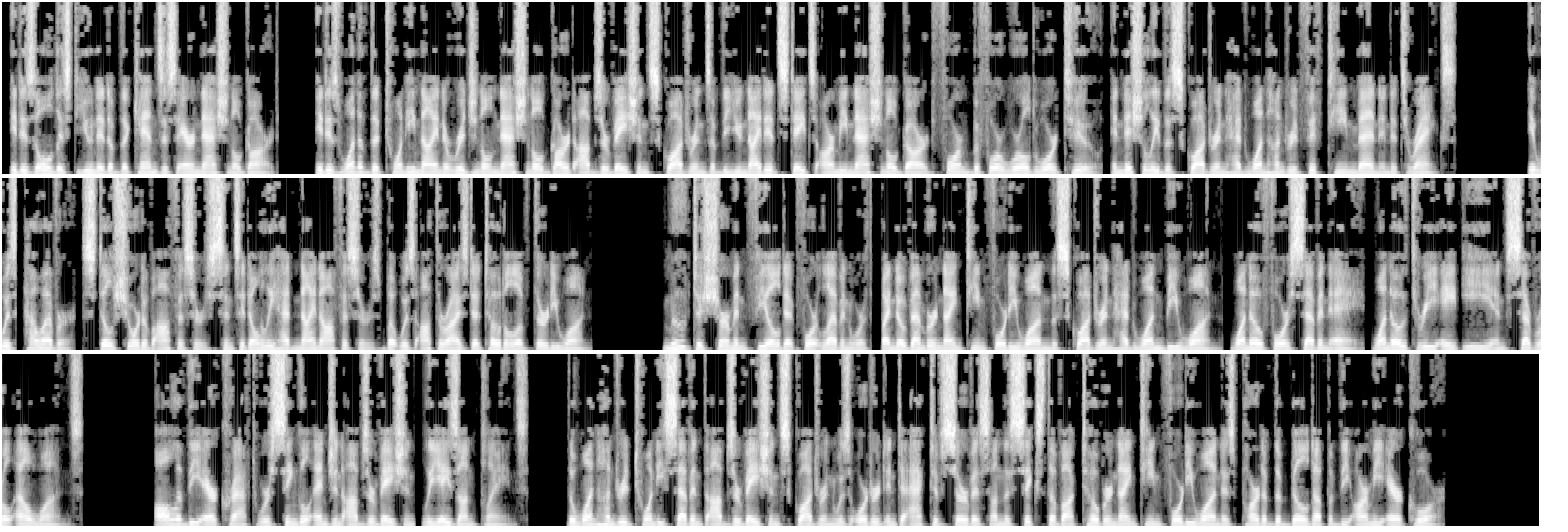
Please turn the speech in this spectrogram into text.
It is oldest unit of the Kansas Air National Guard. It is one of the 29 original National Guard observation squadrons of the United States Army National Guard formed before World War II. Initially, the squadron had 115 men in its ranks. It was, however, still short of officers since it only had nine officers but was authorized a total of 31. Moved to Sherman Field at Fort Leavenworth, by November 1941 the squadron had one B-1, 1047A, 1038E and several L-1s. All of the aircraft were single-engine observation, liaison planes. The 127th Observation Squadron was ordered into active service on 6 October 1941 as part of the buildup of the Army Air Corps.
